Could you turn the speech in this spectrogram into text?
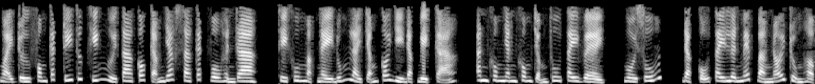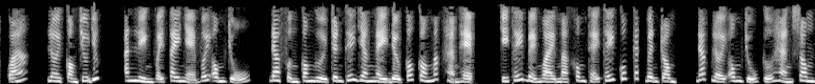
ngoại trừ phong cách trí thức khiến người ta có cảm giác xa cách vô hình ra, thì khuôn mặt này đúng là chẳng có gì đặc biệt cả anh không nhanh không chậm thu tay về, ngồi xuống, đặt cổ tay lên mép bàn nói trùng hợp quá, lời còn chưa dứt, anh liền vẫy tay nhẹ với ông chủ, đa phần con người trên thế gian này đều có con mắt hạn hẹp, chỉ thấy bề ngoài mà không thể thấy cốt cách bên trong, đáp lời ông chủ cửa hàng xong,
